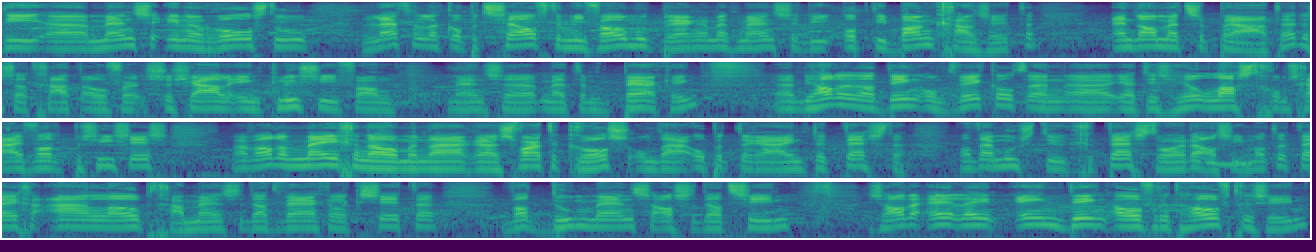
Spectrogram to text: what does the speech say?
die eh, mensen in een rolstoel letterlijk op hetzelfde niveau moet brengen met mensen die op die bank gaan zitten en dan met ze praten. Dus dat gaat over sociale inclusie van mensen met een beperking. Eh, die hadden dat ding ontwikkeld en eh, ja, het is heel lastig omschrijven wat het precies is. Maar we hadden meegenomen naar Zwarte Cross om daar op het terrein te testen. Want hij moest natuurlijk getest worden als iemand er tegenaan loopt. Gaan mensen daadwerkelijk zitten? Wat doen mensen als ze dat zien? Ze hadden alleen één ding over het hoofd gezien.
